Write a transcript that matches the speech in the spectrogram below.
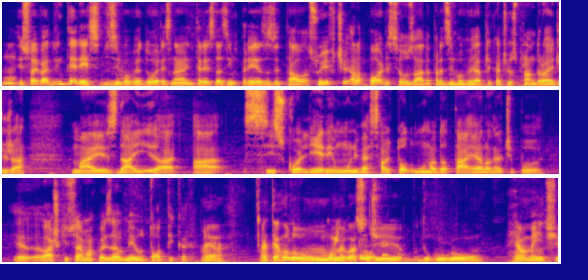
o- isso aí vai do interesse dos desenvolvedores, né? Interesse das empresas e tal. A Swift ela pode ser usada para desenvolver aplicativos para Android já, mas daí a, a se escolherem um universal e todo mundo adotar ela, né? Tipo, eu, eu acho que isso é uma coisa meio utópica. É. Até rolou um, um negócio de, do Google realmente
